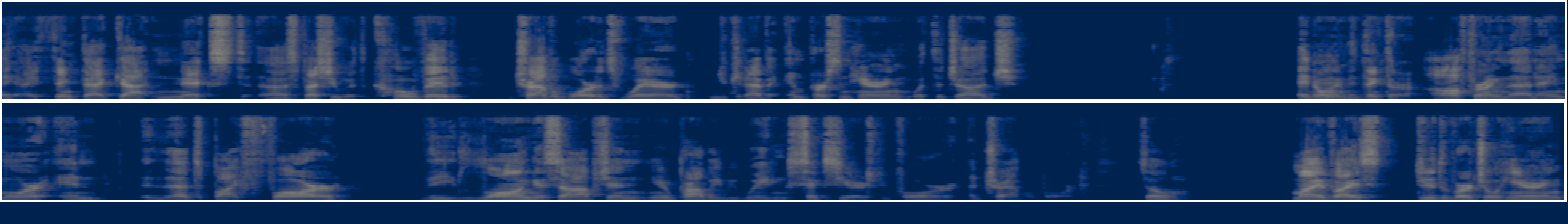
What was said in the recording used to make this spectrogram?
I, I think that got nixed, uh, especially with COVID. Travel board is where you could have an in person hearing with the judge. I don't even think they're offering that anymore. And that's by far the longest option. You'll probably be waiting six years before a travel board. So my advice do the virtual hearing.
